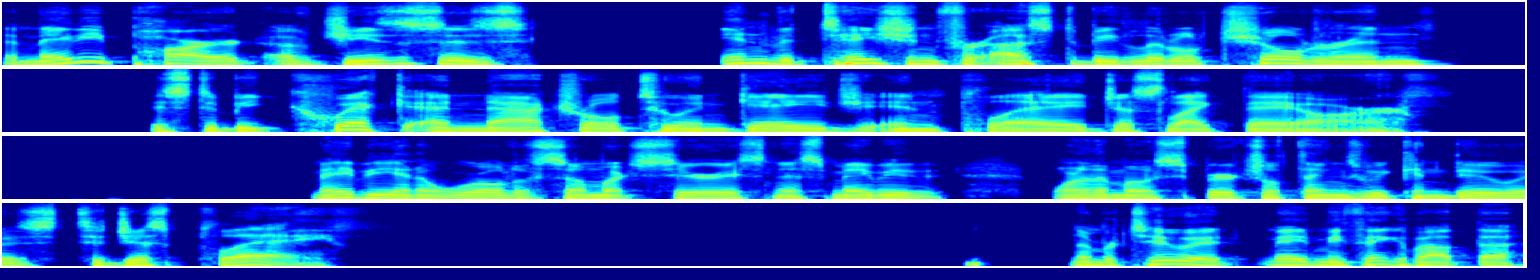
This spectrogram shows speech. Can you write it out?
that maybe part of Jesus's invitation for us to be little children is to be quick and natural to engage in play just like they are. Maybe in a world of so much seriousness, maybe one of the most spiritual things we can do is to just play. Number two, it made me think about the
